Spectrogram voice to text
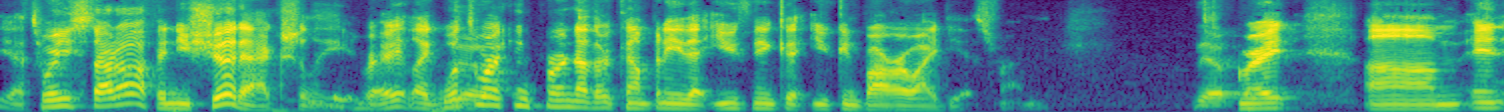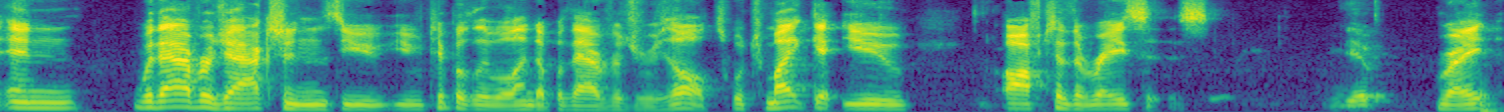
that's where you start off, and you should actually, right? Like, what's yeah. working for another company that you think that you can borrow ideas from? Yep. Right. Um, and and with average actions, you you typically will end up with average results, which might get you off to the races. Yep right?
